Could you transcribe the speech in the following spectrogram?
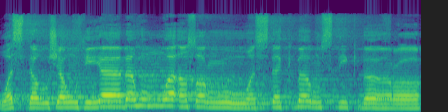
واستغشوا ثيابهم وأصروا واستكبروا استكبارا.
